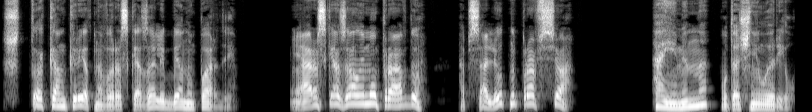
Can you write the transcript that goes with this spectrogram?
«Что конкретно вы рассказали Бену Парди?» «Я рассказал ему правду. Абсолютно про все». «А именно?» — уточнил Рил.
